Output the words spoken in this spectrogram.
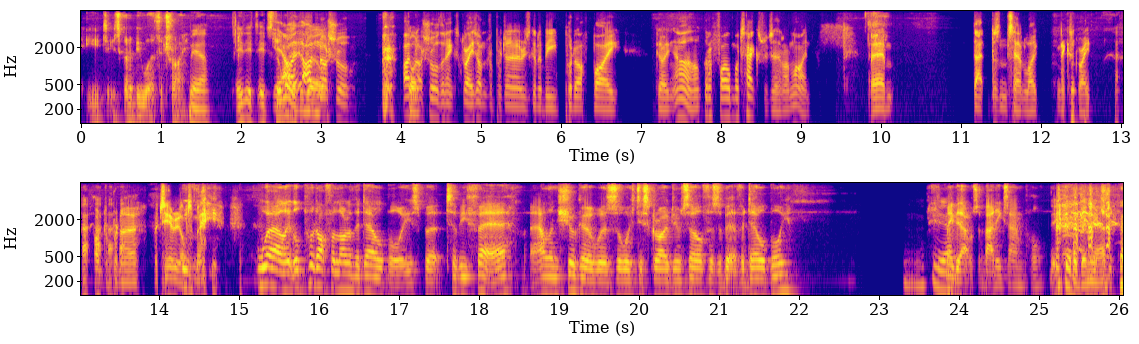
it, it's got to be worth a try. Yeah, it, it, it's the Yeah, way of the I, I'm world. not sure. I'm not sure the next great entrepreneur is going to be put off by going, "Oh, I've got to file my tax return online." Um, that doesn't sound like next great entrepreneur material to me. Well, it'll put off a lot of the Del boys, but to be fair, Alan Sugar was always described himself as a bit of a Del boy. Yeah, Maybe that was a bad example. it could have been. Yeah,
